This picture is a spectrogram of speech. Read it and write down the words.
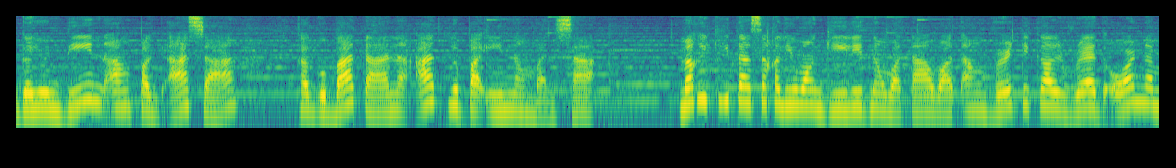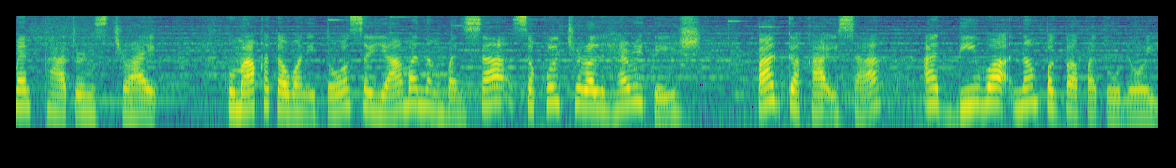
gayon din ang pag-asa, kagubatan at lupain ng bansa. Makikita sa kaliwang gilid ng watawat ang vertical red ornament pattern stripe. Kumakatawan ito sa yaman ng bansa sa cultural heritage, pagkakaisa at diwa ng pagpapatuloy.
